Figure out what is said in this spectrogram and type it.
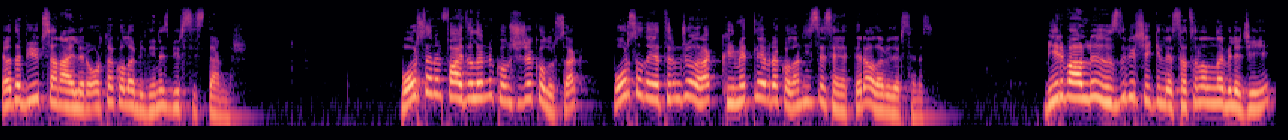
ya da büyük sanayilere ortak olabildiğiniz bir sistemdir. Borsanın faydalarını konuşacak olursak, borsada yatırımcı olarak kıymetli evrak olan hisse senetleri alabilirsiniz. Bir varlığı hızlı bir şekilde satın alınabileceği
